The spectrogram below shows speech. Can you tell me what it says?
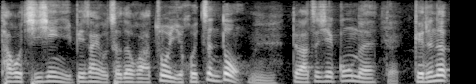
它会提醒你边上有车的话，座椅会震动，嗯，对吧？这些功能给人的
